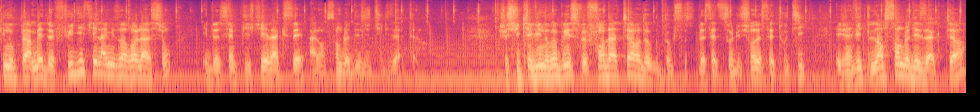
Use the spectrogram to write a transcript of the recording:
qui nous permet de fluidifier la mise en relation et de simplifier l'accès à l'ensemble des utilisateurs. Je suis Kevin Rubris, le fondateur de, cette solution, de cet outil, et j'invite l'ensemble des acteurs,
